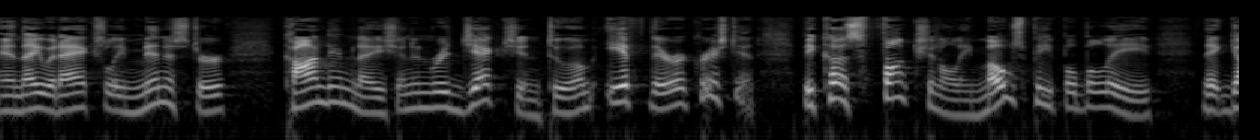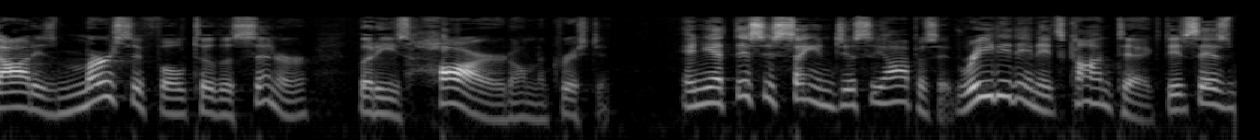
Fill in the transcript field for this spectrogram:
And they would actually minister condemnation and rejection to them if they're a Christian. Because functionally, most people believe that God is merciful to the sinner, but He's hard on the Christian. And yet, this is saying just the opposite. Read it in its context. It says,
